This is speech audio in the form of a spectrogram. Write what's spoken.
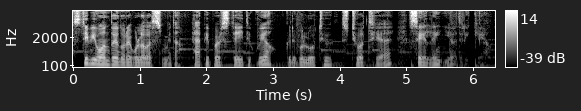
스티비 원더의 노래 골라봤습니다. Happy Birthday 듣고요. 그리고 로드 스튜어트의 Sailing 이어드릴게요.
